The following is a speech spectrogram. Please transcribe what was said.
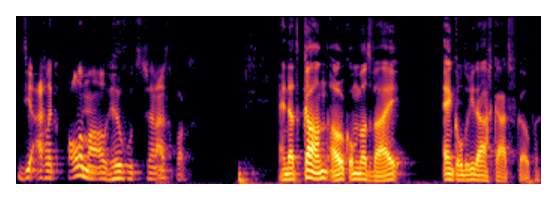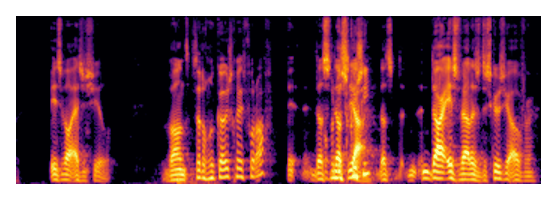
die eigenlijk allemaal ook heel goed zijn uitgepakt. En dat kan ook omdat wij enkel drie dagen kaarten verkopen. Is wel essentieel. Want Is dat nog een keuze geweest vooraf? Eh, Dat is, Of een dat is- discussie? Ja, dat is, daar is wel eens discussie over.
